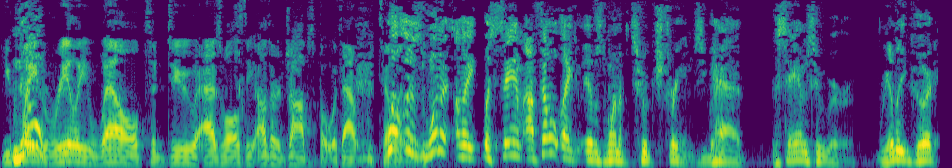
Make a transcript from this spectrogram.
you No. played really well to do as well as the other jobs, but without utility. well, it was one of, like with Sam, I felt like it was one of two extremes. You had the Sams who were really good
